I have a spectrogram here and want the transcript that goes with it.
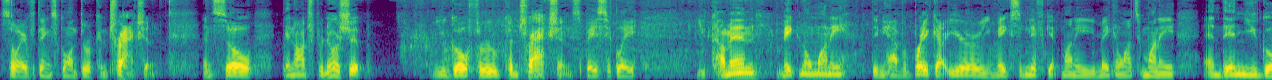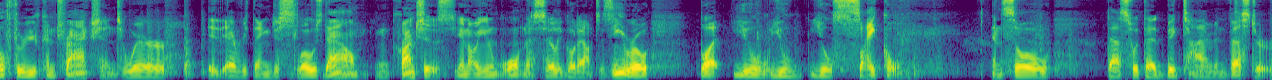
So everything's going through a contraction. And so in entrepreneurship, you go through contractions. Basically, you come in, make no money, then you have a breakout year, you make significant money, you're making lots of money, and then you go through your contraction to where it, everything just slows down and crunches. You know, you won't necessarily go down to zero, but you you you'll cycle. And so that's what that big time investor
